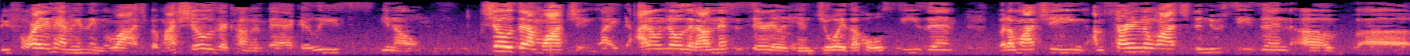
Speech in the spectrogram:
before I didn't have anything to watch, but my shows are coming back, at least, you know, shows that I'm watching. Like, I don't know that I'll necessarily enjoy the whole season but I'm watching, I'm starting to watch the new season of, uh,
